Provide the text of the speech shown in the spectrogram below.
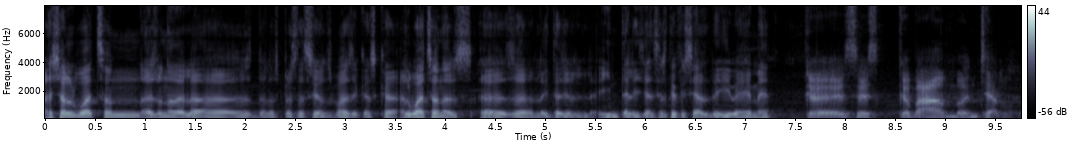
Això el Watson és una de les, de les prestacions bàsiques que... El Watson és, és eh, la intel- intel·ligència artificial d'IBM. Que és, és que va amb en Sherlock.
